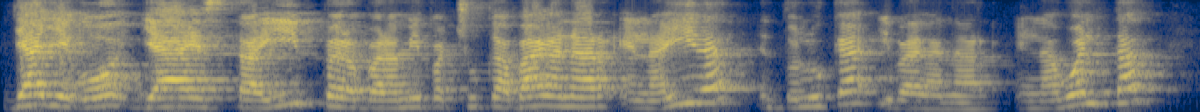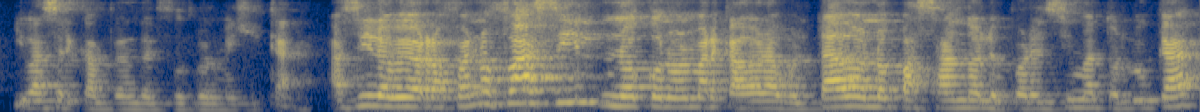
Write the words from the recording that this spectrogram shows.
ya llegó, ya está ahí, pero para mí Pachuca va a ganar en la ida, en Toluca, y va a ganar en la vuelta y va a ser campeón del fútbol mexicano. Así lo veo, Rafa. No fácil, no con un marcador abultado, no pasándole por encima a Toluca,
